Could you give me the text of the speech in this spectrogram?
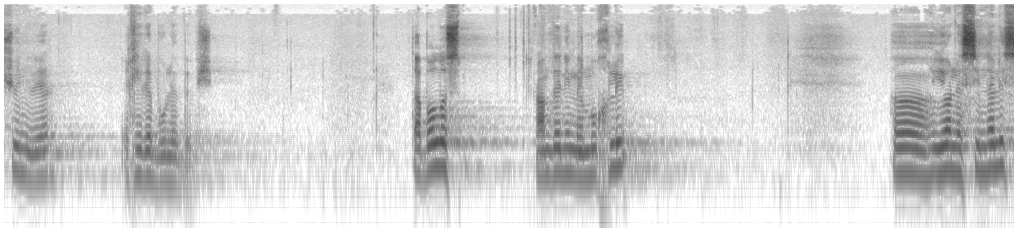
შვინვერ ღირებულებებში. და ბოლოს რამდენიმე მუხლი იონეს სინელის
